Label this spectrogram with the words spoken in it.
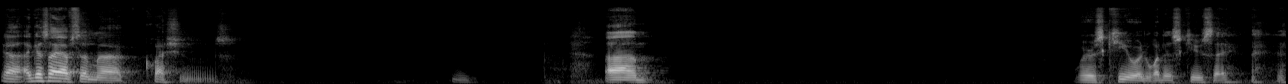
Yeah, I guess I have some uh, questions. Hmm. Um, where's Q and what does Q say?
